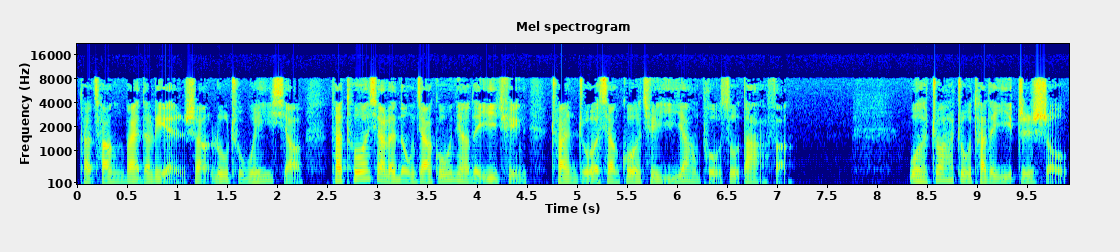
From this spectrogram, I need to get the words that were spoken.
她苍白的脸上露出微笑。她脱下了农家姑娘的衣裙，穿着像过去一样朴素大方。我抓住他的一只手，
